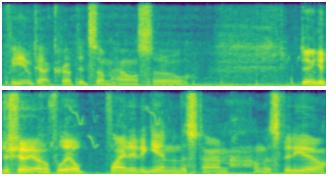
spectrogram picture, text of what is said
video got corrupted somehow, so didn't get to show you. Hopefully I'll find it again this time on this video.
